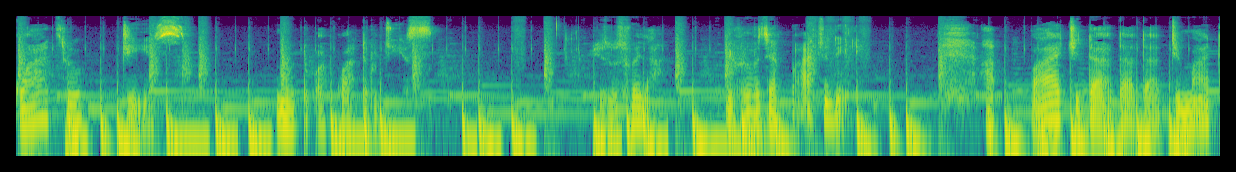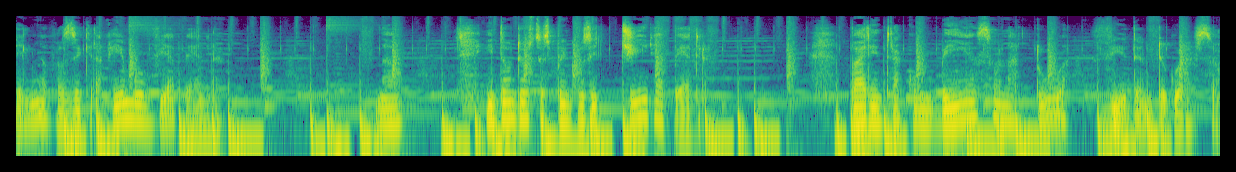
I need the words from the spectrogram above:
quatro dias morto há quatro dias. Jesus foi lá. Ele foi fazer a parte dele. A parte da, da, da, de Marta ele não ia fazer, que era remover a pedra. Não. Então Deus está esperando que você tire a pedra para entrar com bênção na tua vida, no teu coração.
